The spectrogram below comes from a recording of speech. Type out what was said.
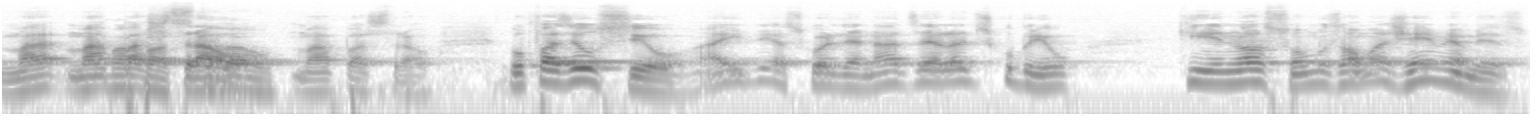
mapa, mapa astral, astral, mapa astral. Vou fazer o seu. Aí dei as coordenadas, ela descobriu que nós somos alma gêmea mesmo.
